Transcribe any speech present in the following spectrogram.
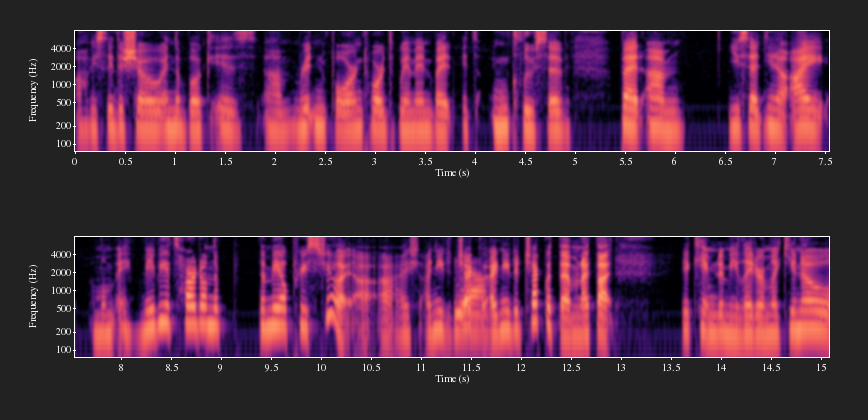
Obviously, the show and the book is um, written for and towards women, but it's inclusive. But um, you said, you know, I well, maybe it's hard on the the male priests too. I I, I need to check. Yeah. I need to check with them. And I thought it came to me later. I'm like, you know,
